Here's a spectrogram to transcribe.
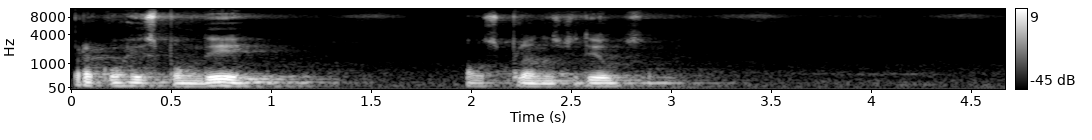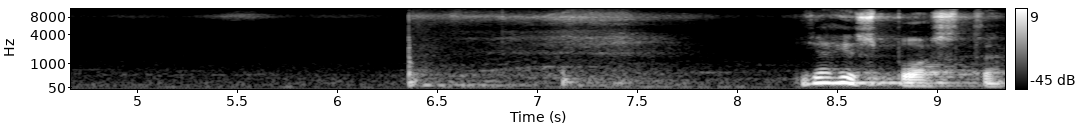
para corresponder aos planos de Deus. E a resposta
